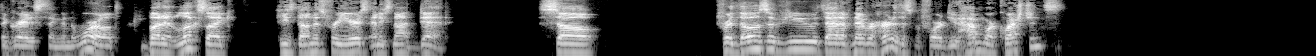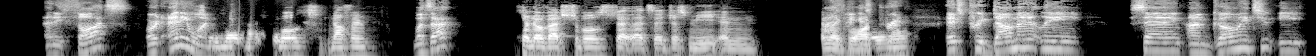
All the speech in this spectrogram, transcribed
the greatest thing in the world. But it looks like he's done this for years and he's not dead. So, for those of you that have never heard of this before, do you have more questions? Any thoughts? Or So anyone? no vegetables, nothing. What's that? So no vegetables. That, that's it. Just meat and and I like water. pre- in it? It's predominantly saying, I'm going to eat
